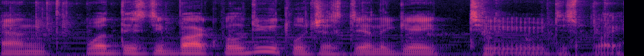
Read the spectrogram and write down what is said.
And what this debug will do, it will just delegate to display.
